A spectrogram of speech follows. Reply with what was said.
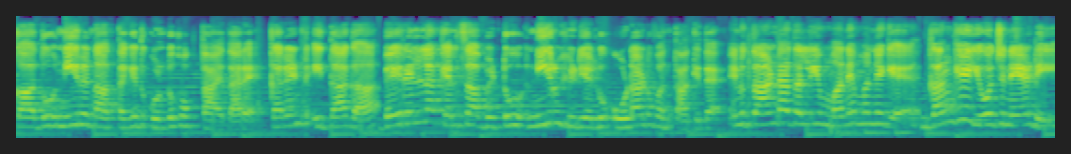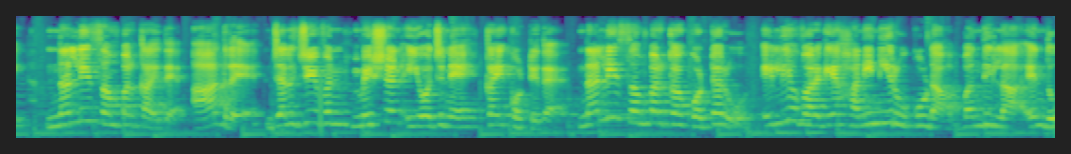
ಕಾದು ನೀರನ್ನ ತೆಗೆದುಕೊಂಡು ಹೋಗ್ತಾ ಇದ್ದಾರೆ. ಕರೆಂಟ್ ಇದ್ದಾಗ ಬೇರೆಲ್ಲ ಕೆಲಸ ಬಿಟ್ಟು ನೀರು ಹಿಡಿಯಲು ಓಡಾಡುವಂತಾಗಿದೆ. ಇನ್ನು ತಾಂಡಾದಲ್ಲಿ ಮನೆ ಮನೆಗೆ ಗಂಗೆ ಯೋಜನೆಯಡಿ ನಲ್ಲಿ ಸಂಪರ್ಕ ಇದೆ. ಆದ್ರೆ ಜಲಜೀವನ್ ಮಿಷನ್ ಯೋಜನೆ ಕೈ ಕೊಟ್ಟಿದೆ. ನಲ್ಲಿ ಸಂಪರ್ಕ ಕೊಟ್ಟರೂ ಇಲ್ಲಿಯವರೆಗೆ ಹನಿ ನೀರು ಕೂಡ ಬಂದಿಲ್ಲ ಎಂದು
